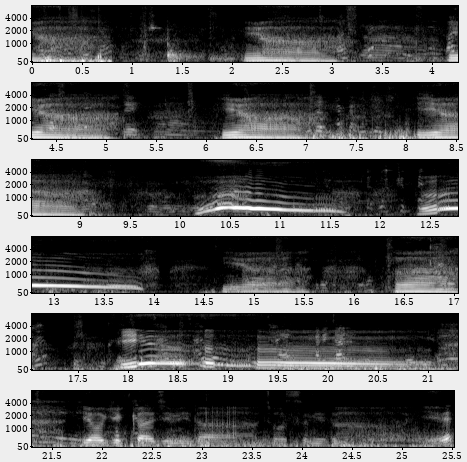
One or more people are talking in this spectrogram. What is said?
이야, 이야, 이야, 이야, 이야. 우! 우! 이야, 와, 이야, 여기까지입니다. 좋습니다. 예.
